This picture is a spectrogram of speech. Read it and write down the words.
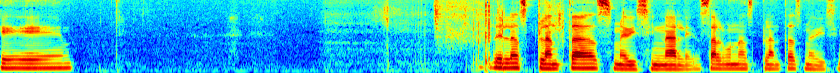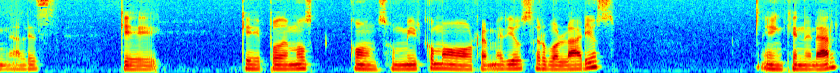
eh, de las plantas medicinales, algunas plantas medicinales que, que podemos consumir como remedios herbolarios en general,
